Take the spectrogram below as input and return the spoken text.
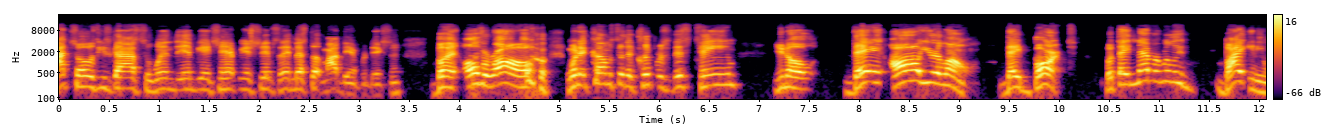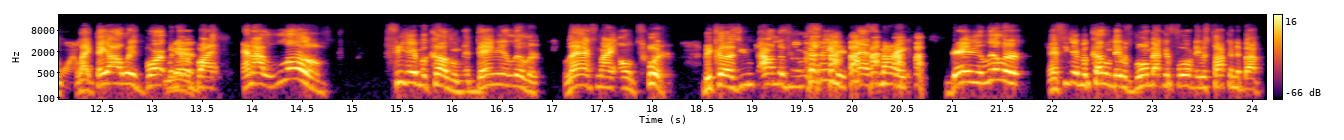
I chose these guys to win the NBA championship, so they messed up my damn prediction. But overall, when it comes to the Clippers, this team, you know, they all year long they barked, but they never really bite anyone. Like they always bark but Yeah. never bite. And I love CJ McCollum and Damian Lillard last night on Twitter because you I don't know if you were seeing it last night. Damian Lillard and CJ McCollum, they was going back and forth. They was talking about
